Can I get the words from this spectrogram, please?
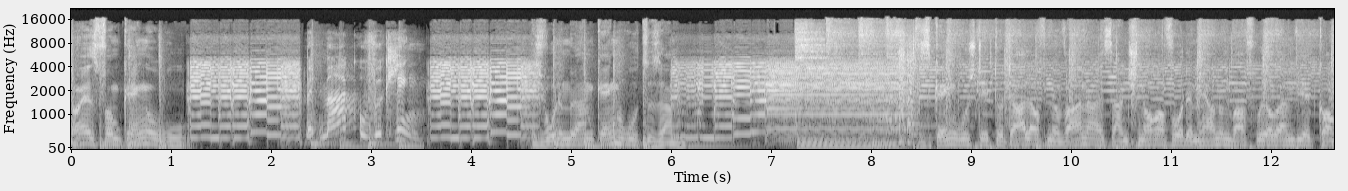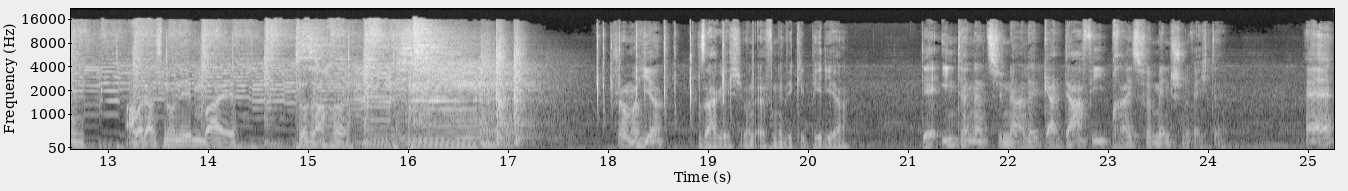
Neues vom Känguru. Mit Marc-Uwe Kling. Ich wohne mit einem Känguru zusammen. Das Känguru steht total auf Nirvana, ist ein Schnorrer vor dem Herrn und war früher beim Vietcong. Aber das nur nebenbei. Zur Sache. Schau mal hier, sage ich und öffne Wikipedia. Der internationale Gaddafi-Preis für Menschenrechte. Hä?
